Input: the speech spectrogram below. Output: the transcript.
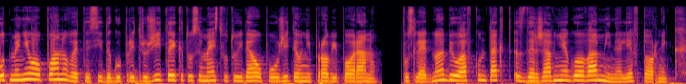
Отменила плановете си да го придружи, тъй като семейството й дало положителни проби по-рано. Последно е била в контакт с държавния глава миналия вторник.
